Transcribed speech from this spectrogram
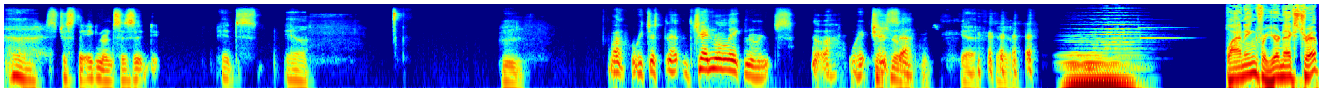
It's just the ignorance. Is it? It's yeah. Hmm. Well, we just uh, general ignorance, uh, which is uh, ignorance. Yeah, yeah. Planning for your next trip?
